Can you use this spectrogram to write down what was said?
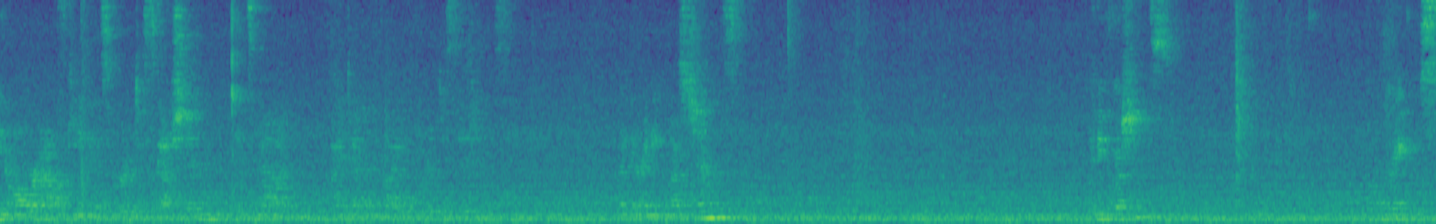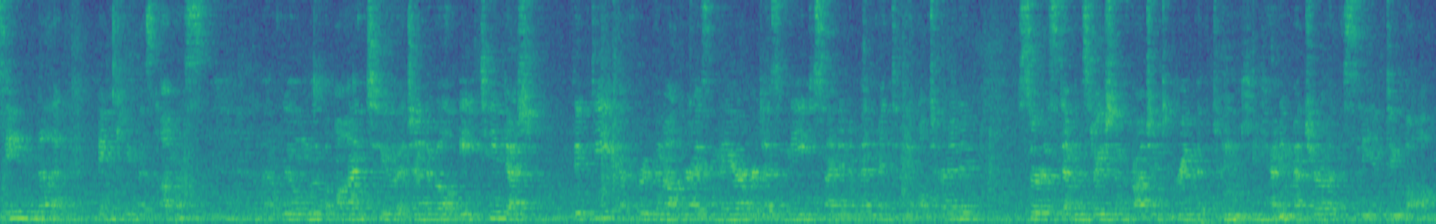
mean, all we're asking is for a discussion. It's not identified for a decision. Are there any questions? Any questions? All right, seeing none. Thank you, Ms. Thomas. Uh, we'll move on to Agenda Bill 18-50, approve and authorize the mayor or designee to sign an amendment to the alternative service demonstration project agreement between King County Metro and the City of Duvall.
